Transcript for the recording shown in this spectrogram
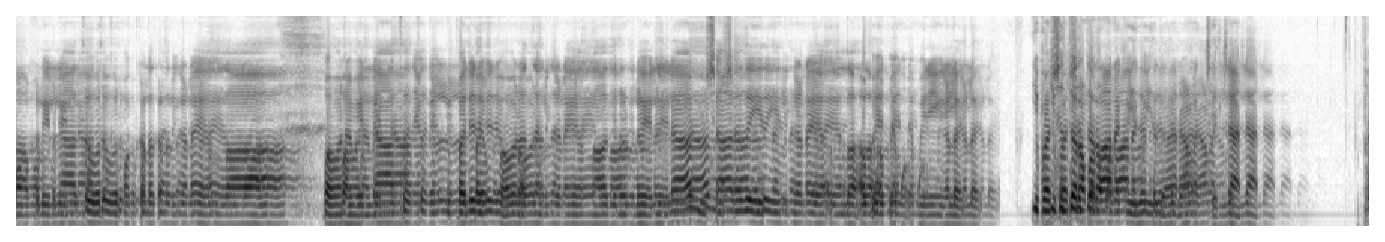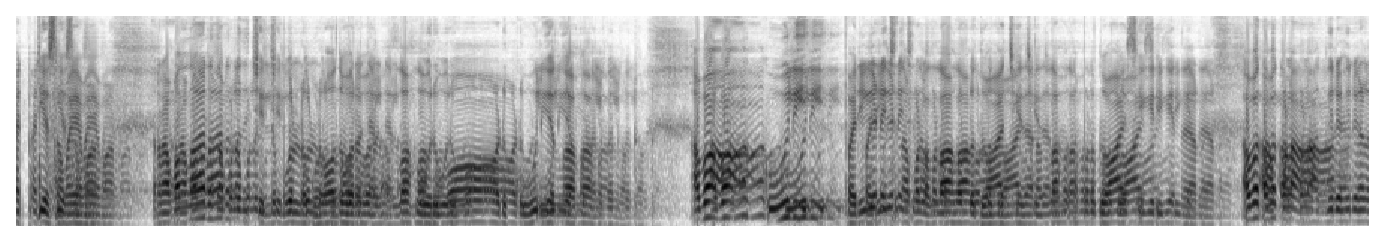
മക്കളില്ലാത്തവർക്ക് മക്കളെ നൽകണേ അല്ലാ. ഭവനമില്ലാത്ത ഞങ്ങൾ പലരും ഭവനം നൽകണേ അല്ലാ അതിനുള്ള എല്ലാ വിശാലതയും നൽകണേ അല്ലാ അപ്പൊ എന്റെ മുഅ്മിനീങ്ങളെ ഈ പരിശുദ്ധ റമദാനൊക്കെ ഇതൊക്കെ ധാരാളം ചെല്ലാൻ. പറ്റിയ സമയമാണ്. റമദാൻ നമ്മളത് ചെല്ലുമ്പോഴുള്ള ഗുണം എന്ന് പറഞ്ഞാൽ അള്ളാഹു ഒരുപാട് കൂലി അള്ളാഹു നൽകുന്നുണ്ട്. അപ്പൊ ആ കൂലി പരിഗണിച്ച് നമ്മൾ അള്ളാഹുണ്ട് ദ്വാ ചെയ്താൽ അള്ളാഹു നമ്മുടെ ദ്വാ സ്വീകരിക്കുന്നതാണ് അപ്പൊ നമ്മളെ ആഗ്രഹങ്ങൾ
